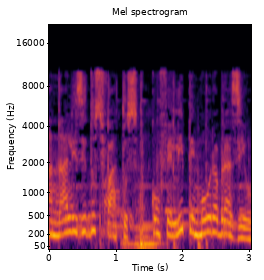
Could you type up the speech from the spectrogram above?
Análise dos fatos, com Felipe Moura Brasil.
